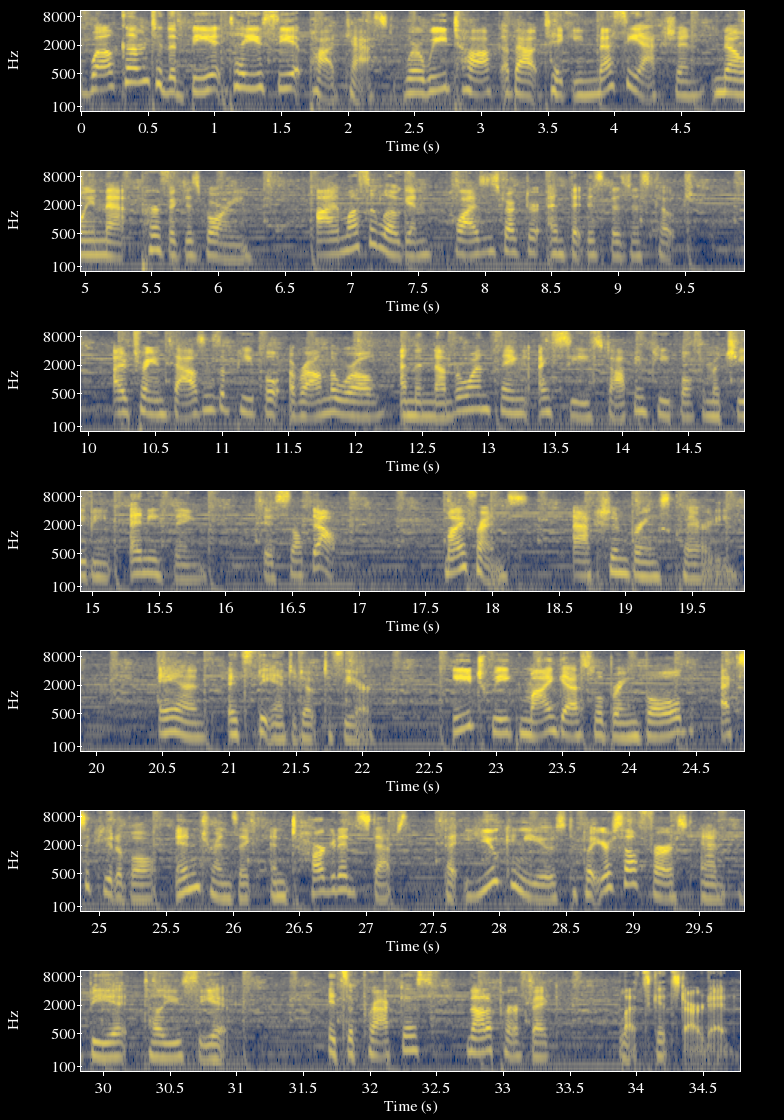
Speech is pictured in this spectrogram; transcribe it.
Welcome to the Be It Till You See It podcast, where we talk about taking messy action, knowing that perfect is boring. I'm Lesley Logan, Pilates instructor and fitness business coach. I've trained thousands of people around the world, and the number one thing I see stopping people from achieving anything is self doubt. My friends, action brings clarity, and it's the antidote to fear. Each week, my guests will bring bold, executable, intrinsic, and targeted steps that you can use to put yourself first and be it till you see it. It's a practice, not a perfect. Let's get started.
